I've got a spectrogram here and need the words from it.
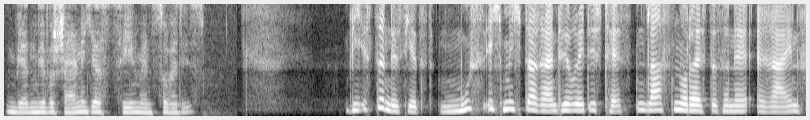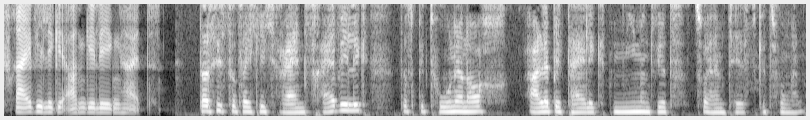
werden wir wahrscheinlich erst sehen, wenn es soweit ist. Wie ist denn das jetzt? Muss ich mich da rein theoretisch testen lassen oder ist das eine rein freiwillige Angelegenheit? Das ist tatsächlich rein freiwillig. Das betonen auch alle Beteiligten. Niemand wird zu einem Test gezwungen.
